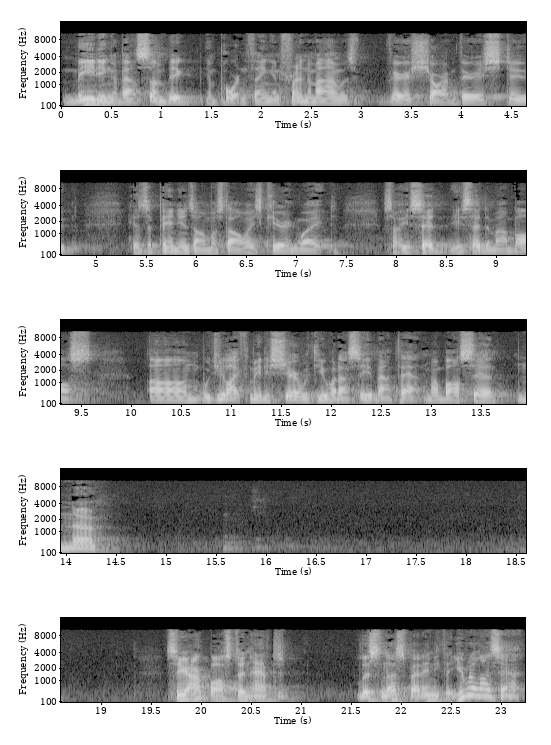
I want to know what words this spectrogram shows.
meeting about some big important thing, and a friend of mine was very sharp, very astute. His opinions almost always carrying weight. So he said, he said to my boss, um, would you like for me to share with you what I see about that? And my boss said, no. See, our boss doesn't have to listen to us about anything. You realize that?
